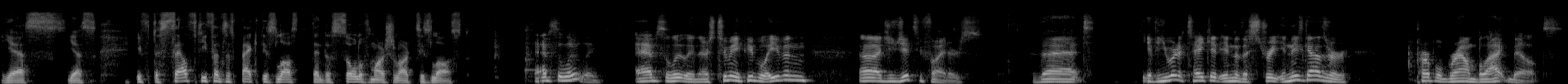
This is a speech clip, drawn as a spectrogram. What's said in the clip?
Yes, yes. If the self defense aspect is lost, then the soul of martial arts is lost. Absolutely, absolutely. And there's too many people, even uh, jujitsu fighters, that if you were to take it into the street, and these guys are purple, brown, black belts,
